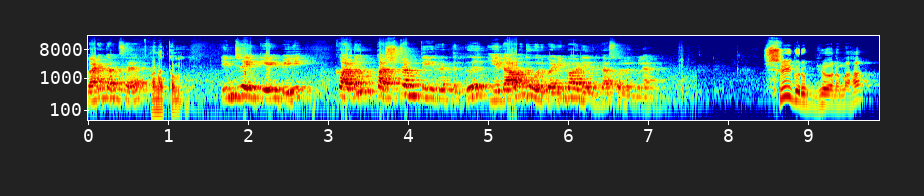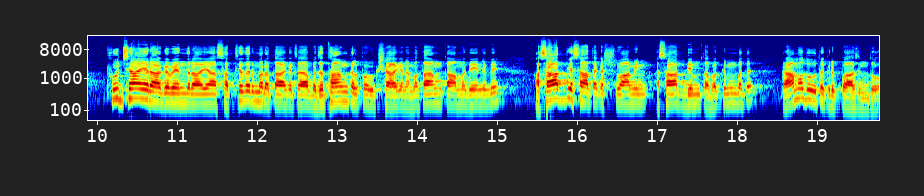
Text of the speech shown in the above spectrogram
வணக்கம் சார் வணக்கம். இன்றைய கேள்வி கடும் கஷ்டம் தீர்றதுக்கு ஏதாவது ஒரு வழிபாடு இருந்தா சொல்லுங்களேன். ஸ்ரீ குருப்பியோ நம பூஜ்யாய ராகவேந்திராய சத்யதர்மரதாக ச பஜதாம் கல்பவృక్షாய நமதாம் காமதேனுவே. அசாத்திய சாதக ஸ்வாமின் அசாத்தியம் தவகிம்பத ராமதூத கிருப்பா சிந்தோ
